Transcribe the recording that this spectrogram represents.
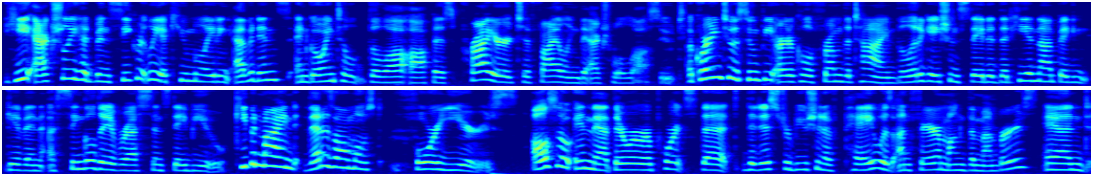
He actually had been secretly accumulating evidence and going to the law office prior to filing the actual lawsuit. According to a Soompi article from the time, the litigation stated that he had not been given a single day of rest since debut. Keep in mind, that is almost four years. Also, in that, there were reports that the distribution of pay was unfair among the members, and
